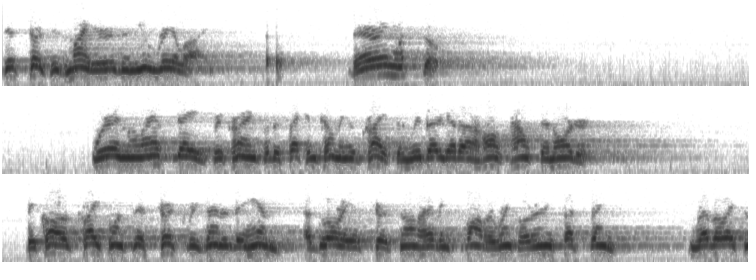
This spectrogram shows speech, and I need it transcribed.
This church is mightier than you realize. Very much so. We're in the last days preparing for the second coming of Christ, and we better get our house in order. Because Christ wants this church presented to Him a glorious church, not having spot or wrinkle or any such thing. Revelation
